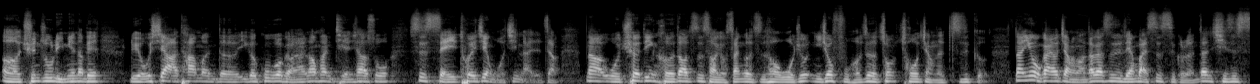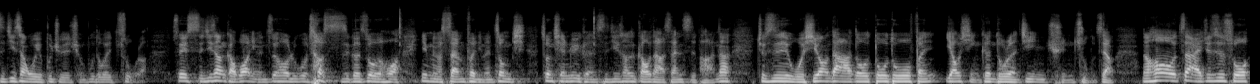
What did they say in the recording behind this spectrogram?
呃，群组里面那边留下他们的一个 Google 表单，让他们填一下，说是谁推荐我进来的这样。那我确定合到至少有三个之后，我就你就符合这个抽抽奖的资格。那因为我刚才有讲了嘛，大概是两百四十个人，但其实实际上我也不觉得全部都会做了，所以实际上搞不好你们最后如果到十个做的话，因为没有三份，你们中中签率可能实际上是高达三十趴。那就是我希望大家都多多分邀请更多人进群组这样。然后再就是说，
